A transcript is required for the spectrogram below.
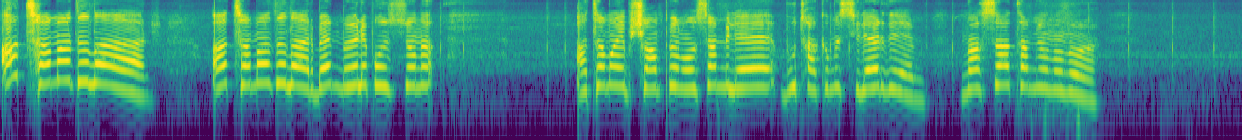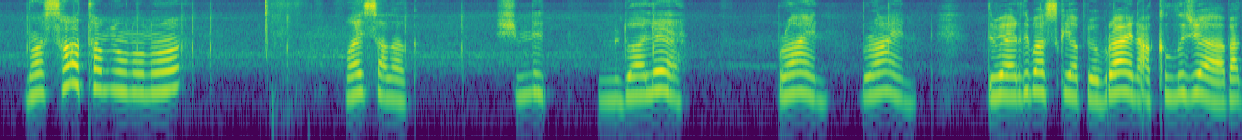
Atamadılar. Atamadılar. Ben böyle pozisyonu atamayıp şampiyon olsam bile bu takımı silerdim. Nasıl atamıyorsun onu? Nasıl atamıyorsun onu? Vay salak. Şimdi müdahale. Brian. Brian. Verdi baskı yapıyor. Brian akıllıca. Bak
